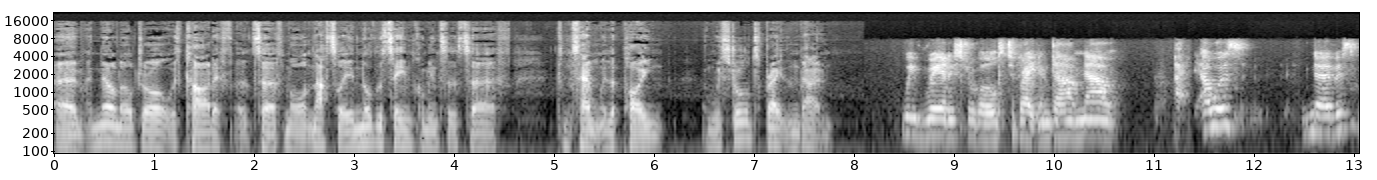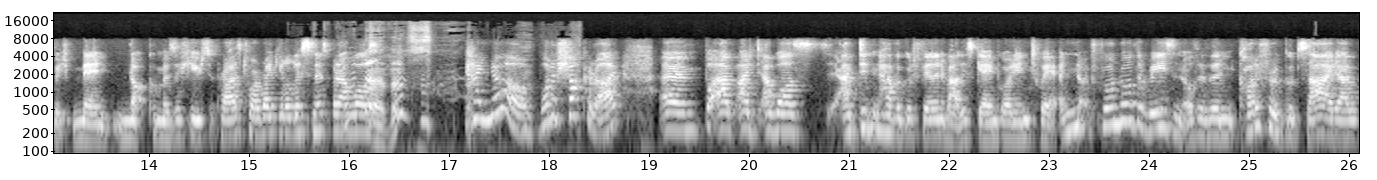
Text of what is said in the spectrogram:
Um, a nil-nil draw with Cardiff at Turf Moor. Natalie, another team coming to the turf, content with a point, and we struggled to break them down. We really struggled to break them down. Now, I, I was nervous, which may not come as a huge surprise to our regular listeners, but I was nervous. I know, what a shocker, right? Um, but I, I, I, was, I didn't have a good feeling about this game going into it, and for no other reason other than Cardiff are a good side. I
